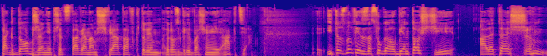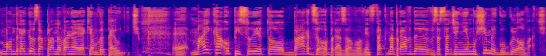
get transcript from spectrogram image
tak dobrze nie przedstawia nam świata, w którym rozgrywa się jej akcja. I to znów jest zasługa objętości, ale też mądrego zaplanowania, jak ją wypełnić. E, Majka opisuje to bardzo obrazowo, więc tak naprawdę w zasadzie nie musimy googlować.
